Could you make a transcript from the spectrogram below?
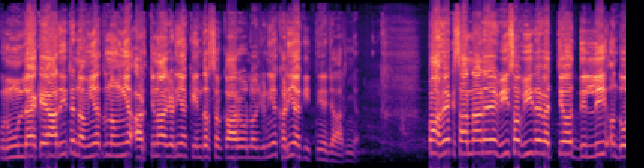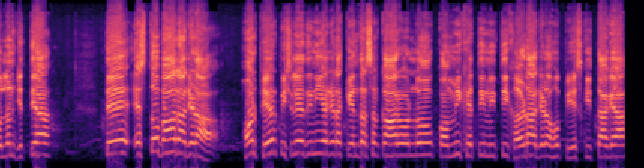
ਕਾਨੂੰਨ ਲੈ ਕੇ ਆ ਰਹੀ ਤੇ ਨਵੀਆਂ ਤੋਂ ਨਵੀਆਂ ਅੜਚਨਾ ਜਿਹੜੀਆਂ ਕੇਂਦਰ ਸਰਕਾਰ ਵੱਲੋਂ ਜਿਹੜੀਆਂ ਖੜੀਆਂ ਕੀਤੀਆਂ ਜਾ ਰਹੀਆਂ। ਭਾਵੇਂ ਕਿਸਾਨਾਂ ਨੇ 2020 ਦੇ ਵਿੱਚ ਦਿੱਲੀ ਅੰਦੋਲਨ ਜਿੱਤਿਆ ਤੇ ਇਸ ਤੋਂ ਬਾਅਦ ਆ ਜਿਹੜਾ, ਹੁਣ ਫੇਰ ਪਿਛਲੇ ਦਿਨੀ ਆ ਜਿਹੜਾ ਕੇਂਦਰ ਸਰਕਾਰ ਵੱਲੋਂ ਕੌਮੀ ਖੇਤੀ ਨੀਤੀ ਖਰੜਾ ਜਿਹੜਾ ਉਹ ਪੇਸ਼ ਕੀਤਾ ਗਿਆ।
